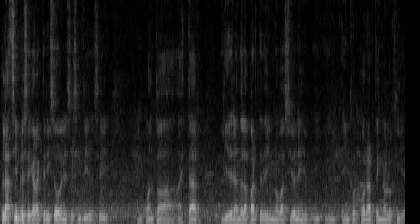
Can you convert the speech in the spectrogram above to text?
PLAS siempre se caracterizó en ese sentido, ¿sí? en cuanto a, estar liderando la parte de innovaciones e incorporar tecnología.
